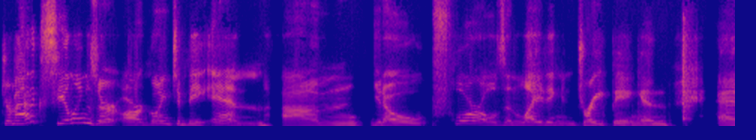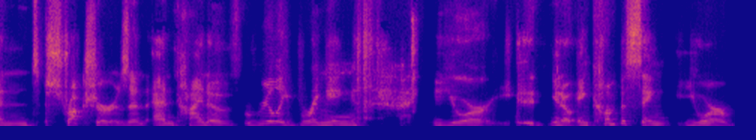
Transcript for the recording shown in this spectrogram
Dramatic ceilings are are going to be in um, you know, florals and lighting and draping and and structures and and kind of really bringing your you know encompassing your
